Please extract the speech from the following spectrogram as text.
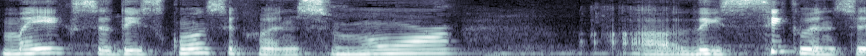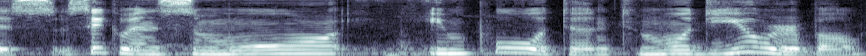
makes this consequence more, uh, these sequences sequence more important, more durable.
